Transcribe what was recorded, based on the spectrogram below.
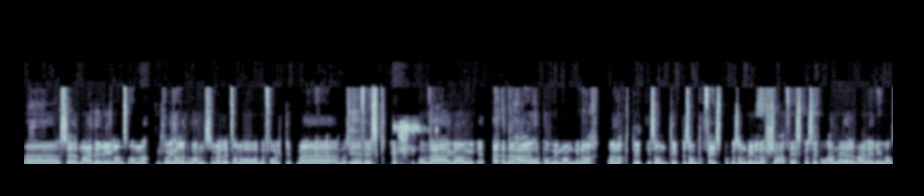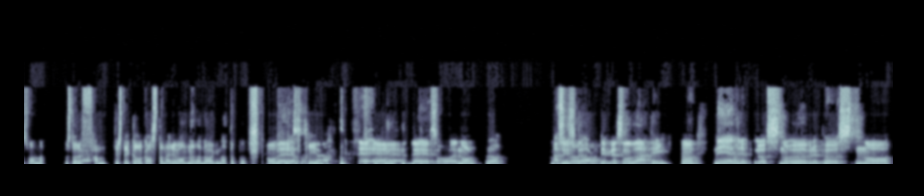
eh, så nei, det er Rylandsvannet. For vi har et vann som er litt sånn overbefolket med, med småfisk. Og hver gang eh, Det her har jeg holdt på med i mange år. Jeg har lagt ut i sånn type sånn på Facebook og sånn bilder av svær fisk, og så hvor hen er det? Nei, det er Rylandsvannet. Så står det 50 stykker og kaster ned i vannet den dagen etterpå. Det er så- prima. Det er, det er så enormt bra. Jeg syns det er artig med sånne der ting. Nedre pøsen og øvre pøsen. Og,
